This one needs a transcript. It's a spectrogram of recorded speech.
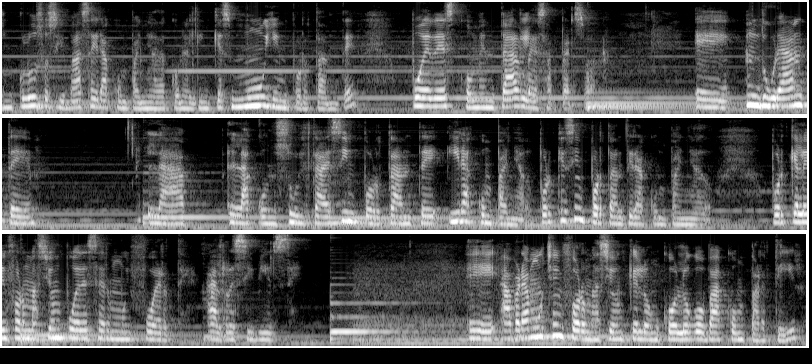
incluso si vas a ir acompañada con alguien que es muy importante, puedes comentarle a esa persona. Eh, durante la, la consulta es importante ir acompañado. ¿Por qué es importante ir acompañado? Porque la información puede ser muy fuerte al recibirse. Eh, habrá mucha información que el oncólogo va a compartir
